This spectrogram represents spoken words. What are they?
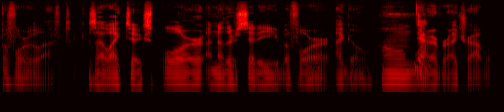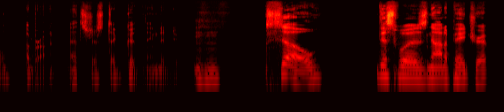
before we left because I like to explore another city before I go home Yeah. whenever I travel abroad. That's just a good thing to do. Mm-hmm. So, this was not a paid trip.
